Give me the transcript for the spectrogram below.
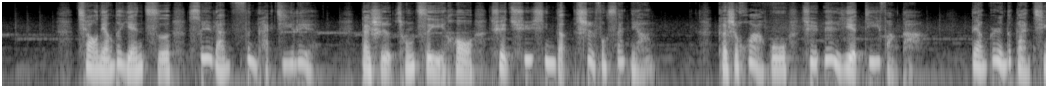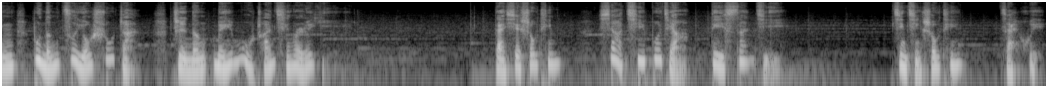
巧娘的言辞虽然愤慨激烈，但是从此以后却屈心的侍奉三娘。可是华姑却日夜提防他，两个人的感情不能自由舒展，只能眉目传情而已。感谢收听，下期播讲第三集。敬请收听，再会。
